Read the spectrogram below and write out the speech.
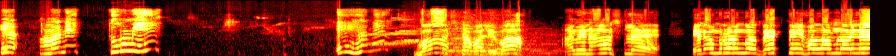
এ, মানে তুমি এইখানে বাহ শেফালি বাহ আমি না আসলে এরম রঙ্গ দেখতেই পারলাম নইলে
